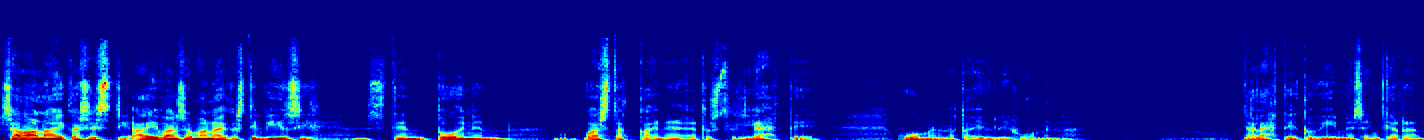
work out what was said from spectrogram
samanaikaisesti, aivan samanaikaisesti viilsi sitten toinen vastakkainen ajatus, se lähtee huomenna tai ylihuomenna. Ja lähteekö viimeisen kerran.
